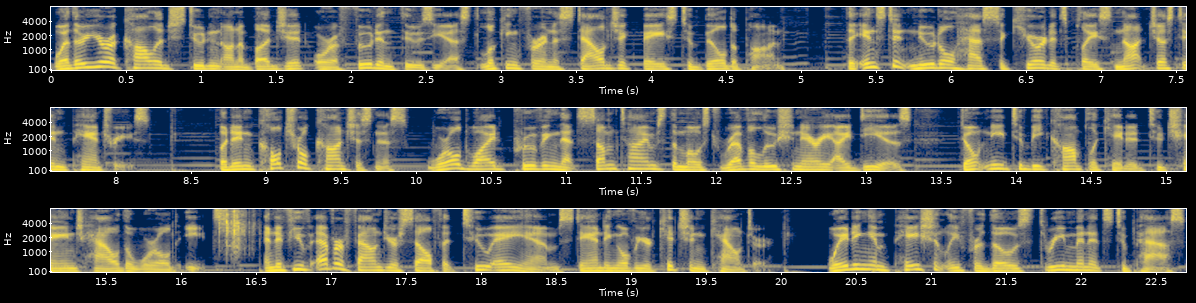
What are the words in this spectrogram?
Whether you're a college student on a budget or a food enthusiast looking for a nostalgic base to build upon, the instant noodle has secured its place not just in pantries, but in cultural consciousness worldwide proving that sometimes the most revolutionary ideas don't need to be complicated to change how the world eats. And if you've ever found yourself at 2 a.m. standing over your kitchen counter, waiting impatiently for those three minutes to pass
